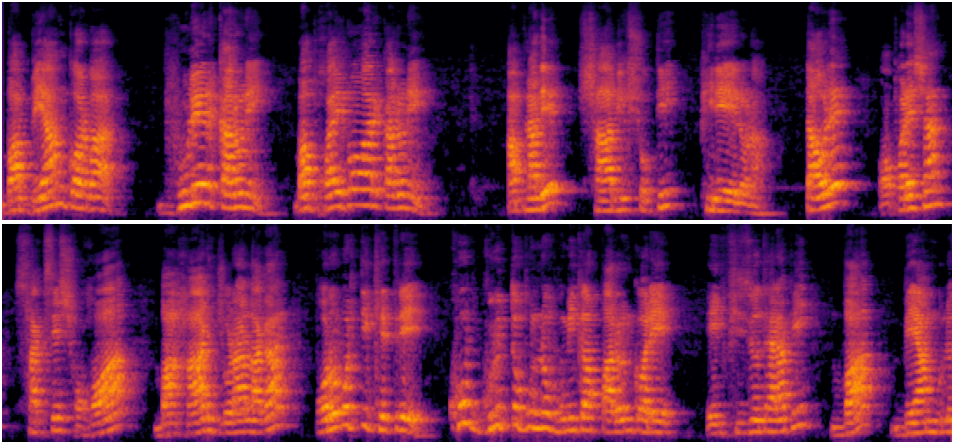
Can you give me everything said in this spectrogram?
বা ব্যায়াম করবার ভুলের কারণে বা ভয় পাওয়ার কারণে আপনাদের স্বাভাবিক শক্তি ফিরে এলো না। তাহলে অপারেশন সাকসেস হওয়া বা হাড় জোড়া লাগার পরবর্তী ক্ষেত্রে খুব গুরুত্বপূর্ণ ভূমিকা পালন করে এই ফিজিওথেরাপি বা ব্যায়ামগুলো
